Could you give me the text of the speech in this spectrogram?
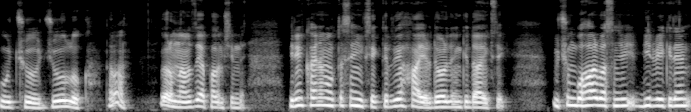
Uçuculuk. Tamam. Yorumlarımızı yapalım şimdi. Birin kaynama noktası en yüksektir diyor. Hayır. Dördünkü daha yüksek. 3'ün buhar basıncı 1 ve 2'den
